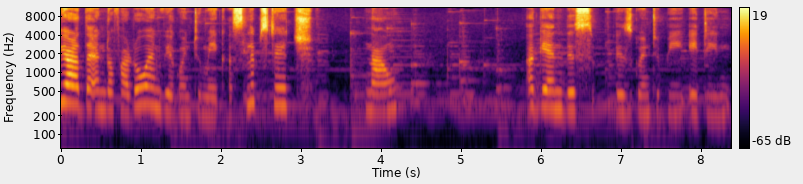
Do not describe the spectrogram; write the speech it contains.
we are at the end of our row and we are going to make a slip stitch. Now again this is going to be 18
